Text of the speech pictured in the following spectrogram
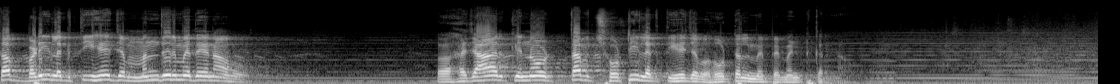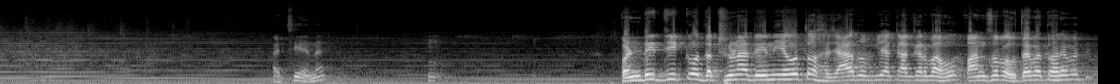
तब बड़ी लगती है जब मंदिर में देना हो। और हज़ार की नोट तब छोटी लगती है जब होटल में पेमेंट करना अच्छी है ना? पंडित जी को दक्षिणा देनी हो तो हज़ार रुपया का करवा हो, पाँच सौ होता है बतौरे बते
